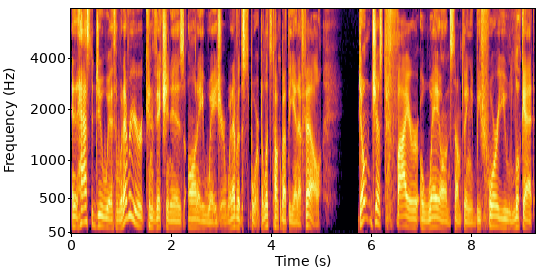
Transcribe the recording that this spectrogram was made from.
And it has to do with whatever your conviction is on a wager, whatever the sport. But let's talk about the NFL. Don't just fire away on something before you look at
